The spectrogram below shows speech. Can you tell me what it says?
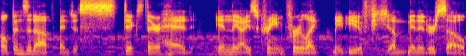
opens it up, and just sticks their head in the ice cream for like maybe a, f- a minute or so.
